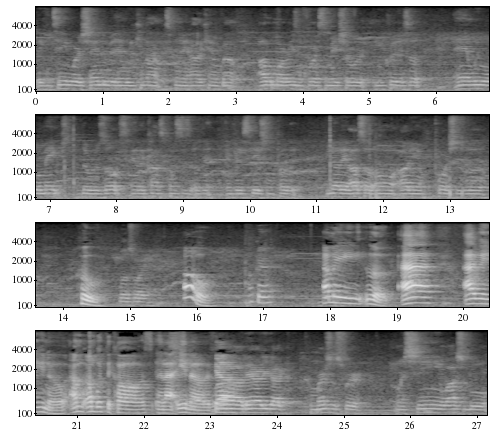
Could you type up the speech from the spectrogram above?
They continue, we're ashamed of it, and we cannot explain how it came about. All the more reason for us to make sure we clear this up, and we will make the results and the consequences of the investigation public. You know, they also own Audi and Porsche as well, who? Volkswagen. Oh, okay. I mean, look, I, I mean, you know, I'm, I'm with the cause, and I, you know, if y'all, they already got commercials for machine washable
